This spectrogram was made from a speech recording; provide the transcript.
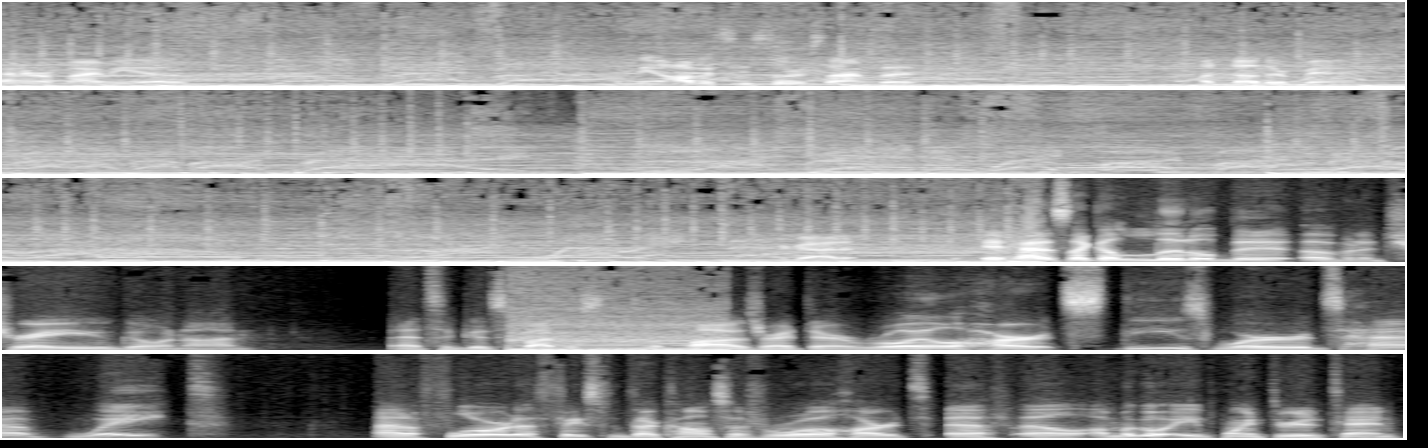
Kind of remind me of. I mean, obviously Silverstein, but another band. I got it. It has like a little bit of an Atreyu going on. That's a good spot to, to pause right there. Royal Hearts, these words have weight. Out of Florida, facebook.com slash Royal Hearts FL. I'm going to go 8.3 to 10.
